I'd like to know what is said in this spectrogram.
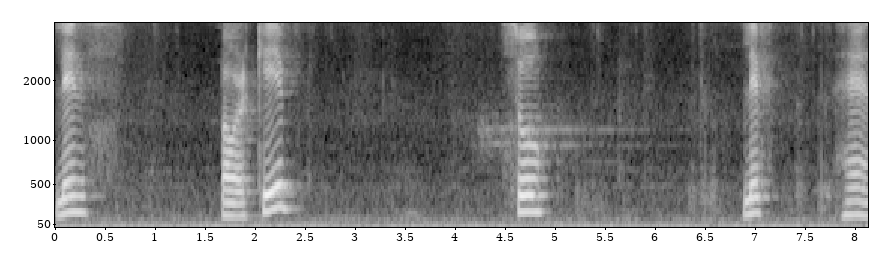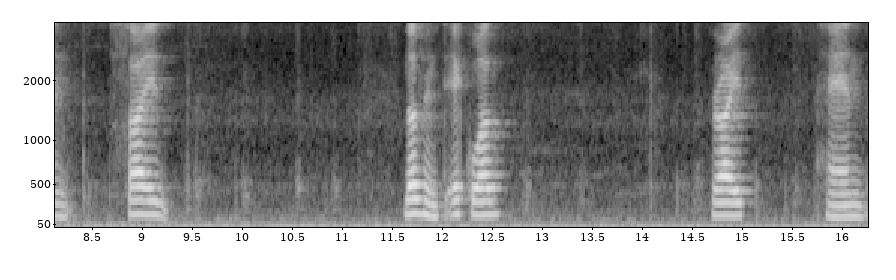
length power cube so left hand side doesn't equal right hand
